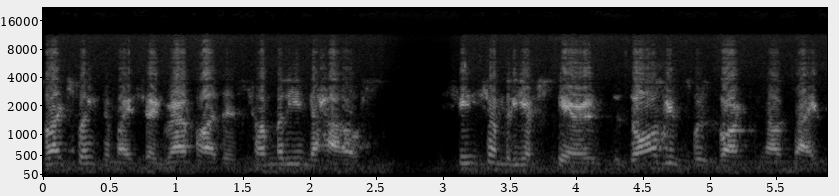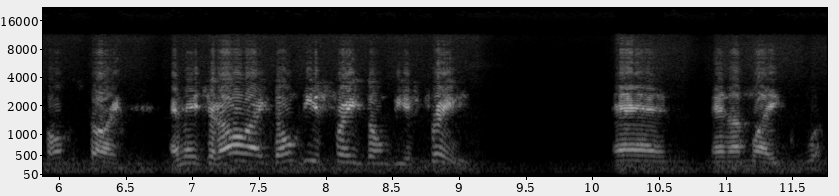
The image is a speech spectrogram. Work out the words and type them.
So I explained to him. I said, "Grandpa, there's somebody in the house. I seen somebody upstairs. The dog is, was barking outside. I told him the story." And they said, all right, don't be afraid, don't be afraid. And and I'm like, what?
